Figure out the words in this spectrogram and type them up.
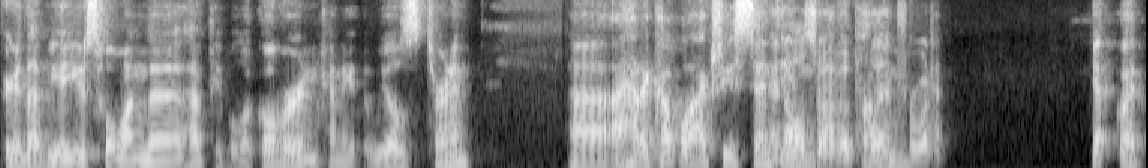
figured that'd be a useful one to have people look over and kind of get the wheels turning. Uh, I had a couple actually sent and also have a plan from, for what. Yep, go ahead.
